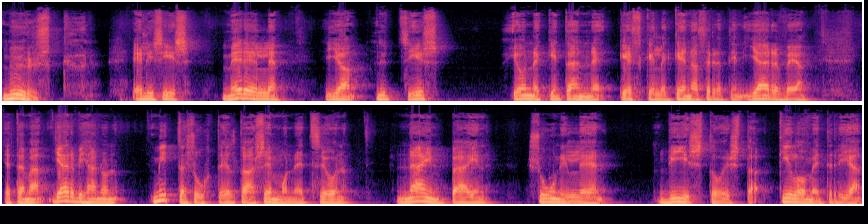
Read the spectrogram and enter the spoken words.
myrskyyn, eli siis merelle ja nyt siis jonnekin tänne keskelle Genasaretin järveä. Ja tämä järvihän on mittasuhteeltaan semmoinen, että se on näin päin suunnilleen 15 kilometriä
